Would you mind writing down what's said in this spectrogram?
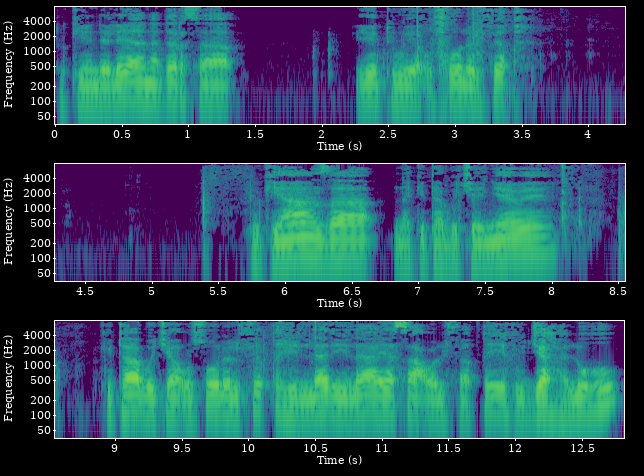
tukiendelea na yetu ya usul al-fiqh tukianza na kitabu chenyewe kitabu cha usul al-fiqh alladhi la yas'u al-faqih jahluhu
